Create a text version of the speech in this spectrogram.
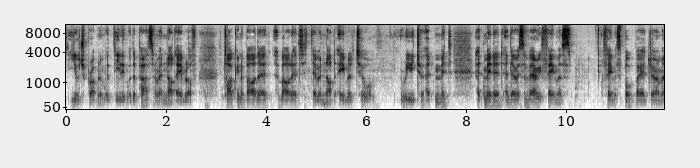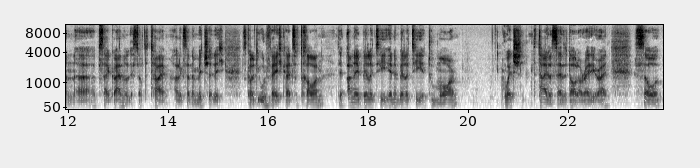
huge problem with dealing with the past and were not able of talking about it. About it, they were not able to really to admit admit it. And there was a very famous famous book by a German uh, psychoanalyst of the time, Alexander Mitscherlich. It's called Die Unfähigkeit zu trauern, the inability inability to mourn which the title says it all already, right? So,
